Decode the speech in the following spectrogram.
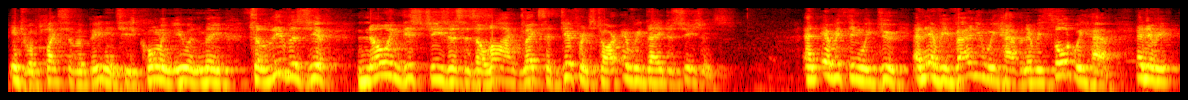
into a place of obedience. He's calling you and me to live as if knowing this Jesus is alive makes a difference to our everyday decisions. and everything we do, and every value we have, and every thought we have, and every,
